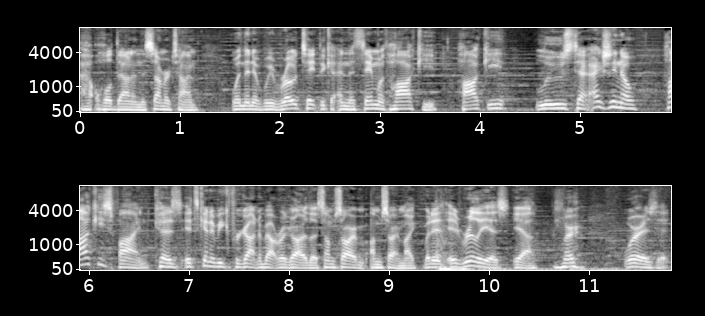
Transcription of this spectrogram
hold down in the summertime. When then if we rotate the and the same with hockey, hockey lose to actually no hockey's fine because it's going to be forgotten about regardless. I'm sorry, I'm sorry, Mike, but it, it really is. Yeah, where where is it?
